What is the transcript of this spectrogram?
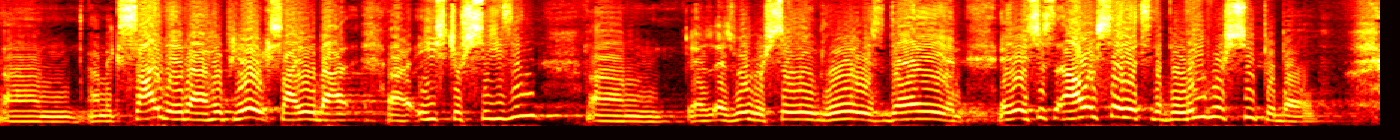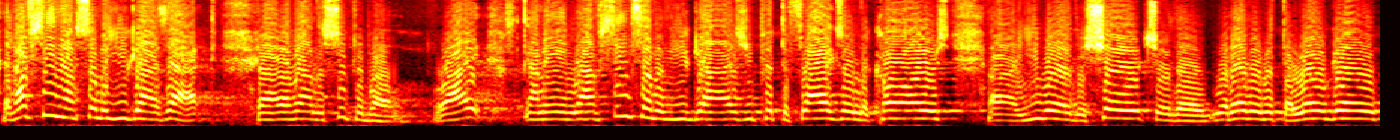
Um, I'm excited. I hope you're excited about uh, Easter season. Um, as, as, we were singing Glorious Day, and, and it's just, I always say it's the believer's Super Bowl. And I've seen how some of you guys act uh, around the Super Bowl, right? I mean, I've seen some of you guys, you put the flags on the cars, uh, you wear the shirts or the whatever with the logo.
